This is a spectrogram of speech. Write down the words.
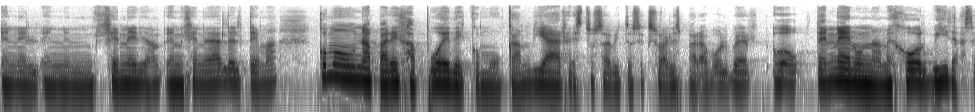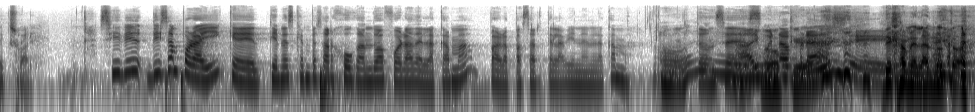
en, el, en, en general, en general del tema, cómo una pareja puede como cambiar estos hábitos sexuales para volver o tener una mejor vida sexual. Sí, di- dicen por ahí que tienes que empezar jugando afuera de la cama para pasártela bien en la cama. Entonces, Ay, buena frase. Déjame la anoto.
